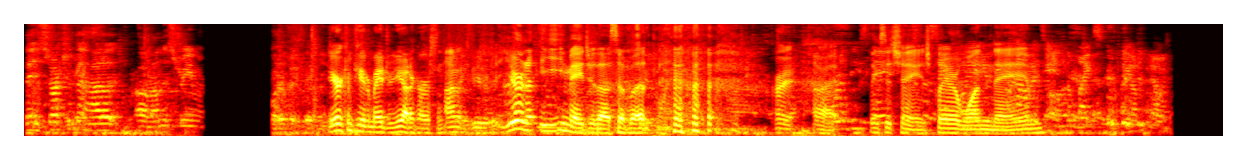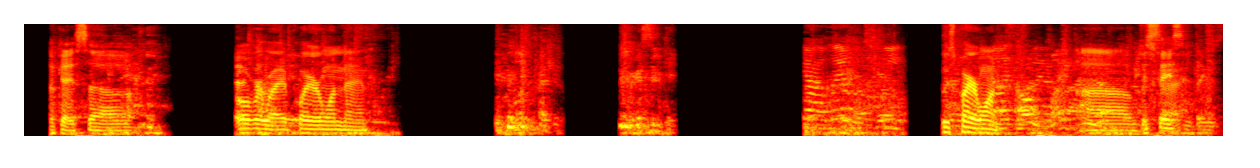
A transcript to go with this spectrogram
the instructions on how to uh, run the stream. You're a computer major. You got it, Carson. I'm a computer. You're an EE major though, so but. All right. All right. Things to change. Player one name. Okay, so Overlay player one name. Who's player one? um, Just say some things.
